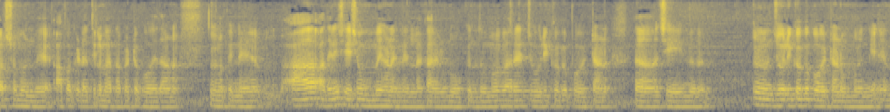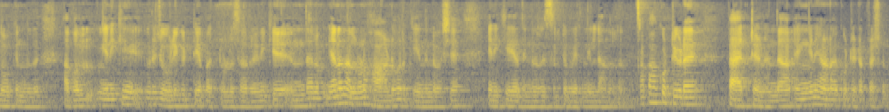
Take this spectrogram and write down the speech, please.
വർഷം മുൻപേ അപകടത്തിൽ മരണപ്പെട്ടു പോയതാണ്. ഉം, പിന്നെ ആ അതിനുശേഷം ഉമ്മയാണ് എന്നെ കാര്യങ്ങളും നോക്കുന്നത്. ഉമ്മ വേറെ ജോലിക്കൊക്കെ പോയിട്ടാണ് ചെയ്യുന്നത്. ജോലിക്കൊക്കെ പോയിട്ടാണ് ഉമ്മ നോക്കുന്നത്. അപ്പം എനിക്ക് ഒരു ജോലി കിട്ടിയേ പറ്റുള്ളൂ സാർ എനിക്ക് എന്തായാലും ഞാൻ നല്ലോണം ഹാർഡ് വർക്ക് ചെയ്യുന്നുണ്ട് പക്ഷേ എനിക്ക് അതിന്റെ റിസൾട്ട് വരുന്നില്ല എന്നുള്ളത്. അപ്പോൾ ആ കുട്ടിയുടെ പാറ്റേൺ എന്താ? എങ്ങനെയാണ് ആ കുട്ടിയുടെ പ്രശ്നം?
